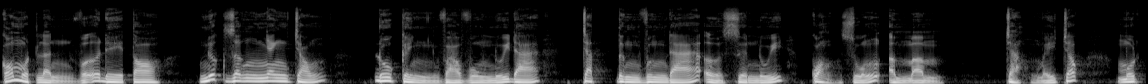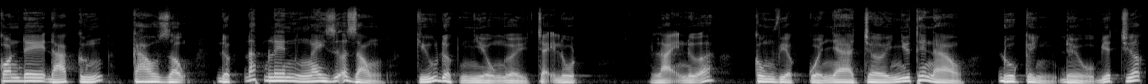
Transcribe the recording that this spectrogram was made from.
có một lần vỡ đê to, nước dâng nhanh chóng, đô kình vào vùng núi đá, chặt từng vùng đá ở sườn núi quẳng xuống ầm ầm. Chẳng mấy chốc, một con đê đá cứng cao rộng được đắp lên ngay giữa dòng, cứu được nhiều người chạy lụt. Lại nữa, công việc của nhà trời như thế nào, Đô Kình đều biết trước.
